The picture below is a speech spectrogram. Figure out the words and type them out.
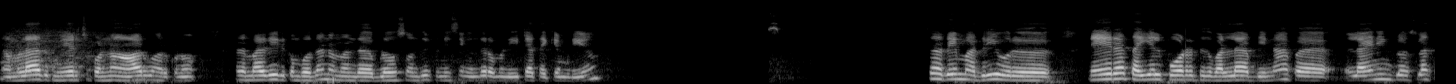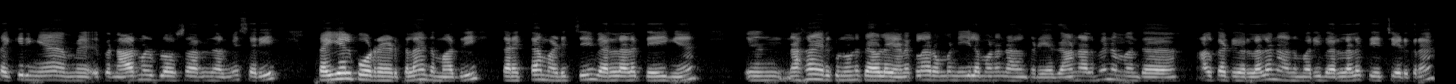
நம்மளாக அதுக்கு முயற்சி பண்ணால் ஆர்வம் இருக்கணும். அது மாதிரி இருக்கும்போது தான் நம்ம அந்த ப்ளவுஸ் வந்து ஃபினிஷிங் வந்து ரொம்ப நீட்டாக தைக்க முடியும். ஸோ அதே மாதிரி ஒரு நேராக தையல் போடுறதுக்கு வரல அப்படின்னா இப்போ லைனிங் ப்ளவுஸ்லாம் தைக்கிறீங்க இப்போ நார்மல் ப்ளவுஸாக இருந்தாலுமே சரி தையல் போடுற இடத்தெல்லாம் இந்த மாதிரி கரெக்டாக மடித்து விரலால் தேய்ங்க. நகம் இருக்கணும்னு தேவையில்ல. எனக்கெலாம் ரொம்ப நீளமான நகம் கிடையாது. ஆனாலுமே நம்ம அந்த ஆள்காட்டி விரலால் நான் அந்த மாதிரி விரலால் தேய்ச்சி எடுக்கிறேன்.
